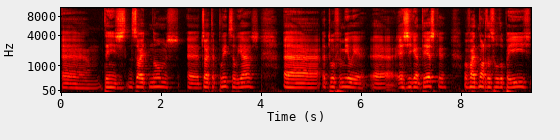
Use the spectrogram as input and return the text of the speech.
uh, tens 18 nomes, uh, 18 apelidos, aliás, uh, a tua família uh, é gigantesca, vai de norte a sul do país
